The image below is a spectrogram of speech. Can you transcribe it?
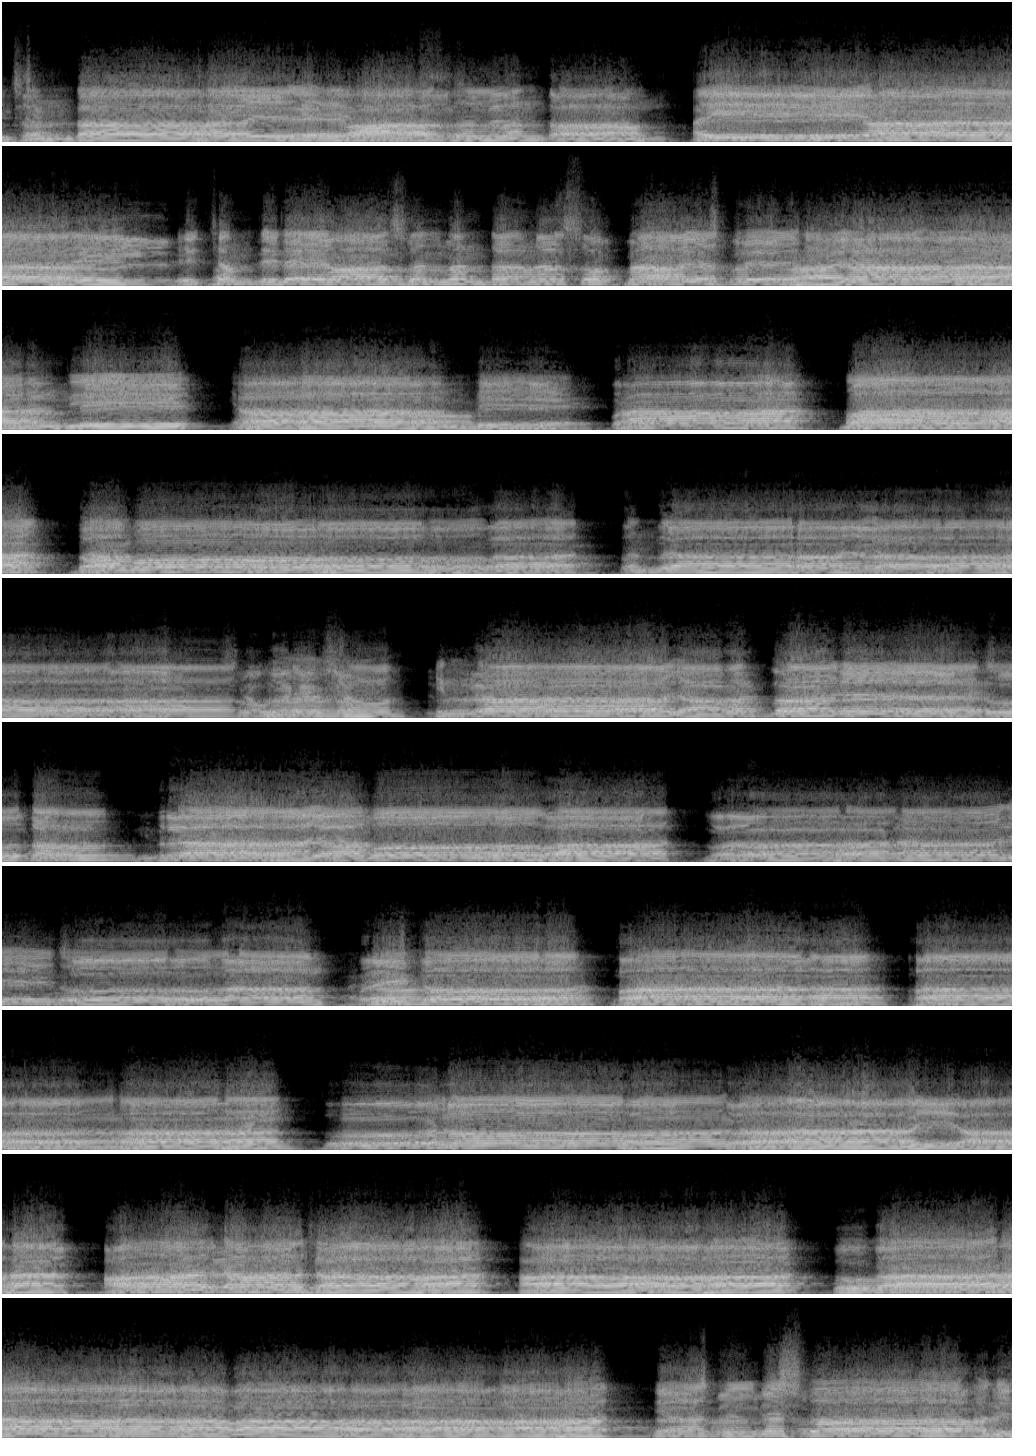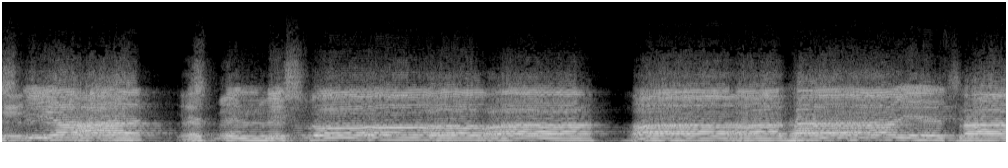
इच्छन्ताय देवा शृण्वन्ता इच्छन्ति देवा शृण्वन्त न स्वप्नाय स्पृहायान्ति विश्वा आधाय आधार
